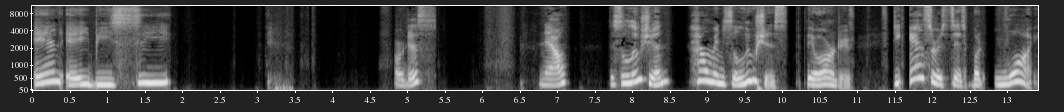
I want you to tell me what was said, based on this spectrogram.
And A, B, C are this. Now, the solution, how many solutions there are there? The answer is this, but why?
